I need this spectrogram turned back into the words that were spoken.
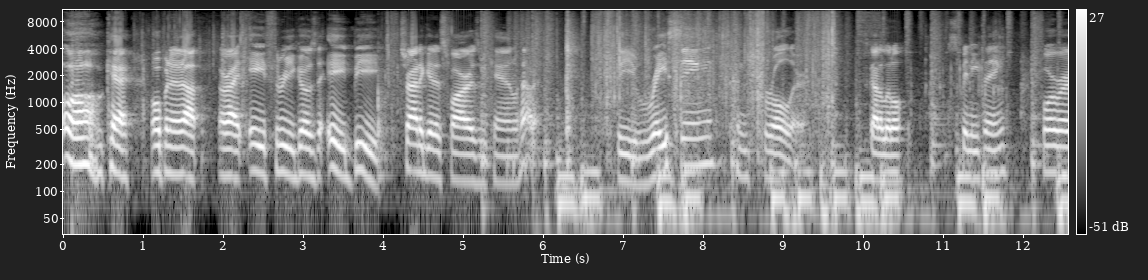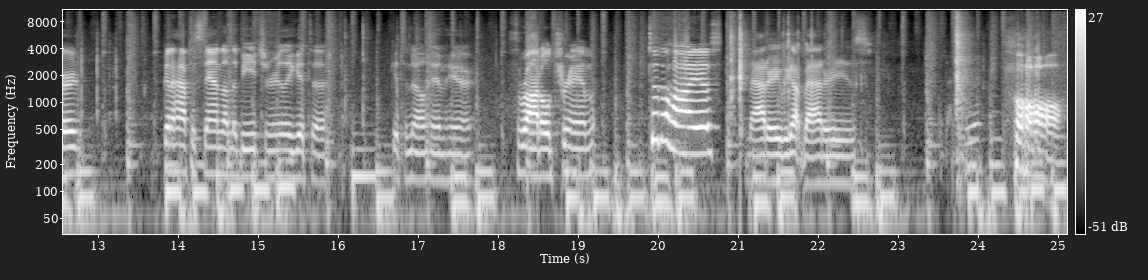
oh, okay, open it up. All right, A3 goes to AB. Try to get as far as we can without it. The racing controller. It's got a little spinny thing. Forward. Gonna have to stand on the beach and really get to get to know him here. Throttle trim to the highest. Battery, we got batteries. Oh,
